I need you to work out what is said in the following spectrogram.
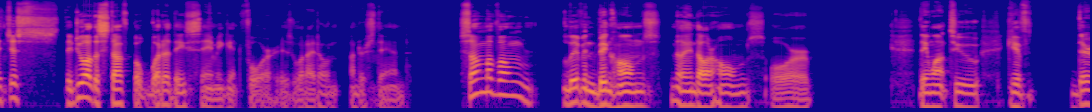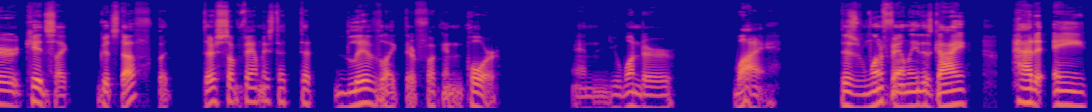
it. Just they do all this stuff, but what are they saving it for? Is what I don't understand. Some of them live in big homes, million dollar homes, or they want to give their kids like good stuff, but there's some families that that live like they're fucking poor. And you wonder why. There's one family, this guy had a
